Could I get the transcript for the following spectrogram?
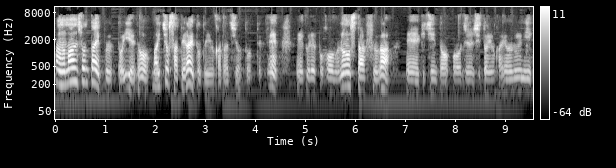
あの、マンションタイプといえど、まあ一応サテライトという形をとってて、グループホームのスタッフが、えー、きちんと巡視というか夜に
